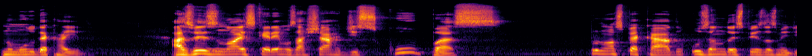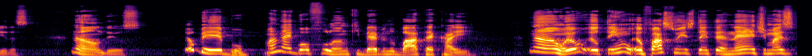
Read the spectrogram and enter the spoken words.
no mundo decaído. Às vezes nós queremos achar desculpas para o nosso pecado usando dois pesos das medidas. Não, Deus, eu bebo, mas não é igual fulano que bebe no bar até cair. Não, eu, eu tenho, eu faço isso na internet, mas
